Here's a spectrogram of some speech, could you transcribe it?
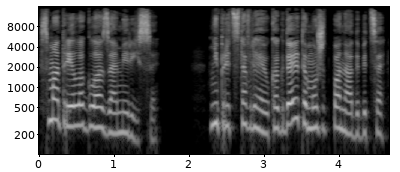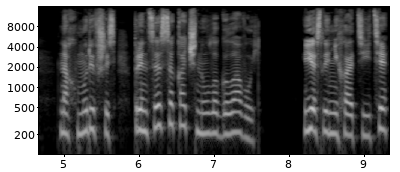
смотрела глазами Рисы. «Не представляю, когда это может понадобиться», — нахмурившись, принцесса качнула головой. Если не хотите,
